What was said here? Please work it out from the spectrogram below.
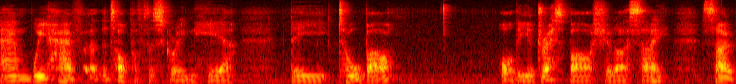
and we have at the top of the screen here the toolbar or the address bar should I say. So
